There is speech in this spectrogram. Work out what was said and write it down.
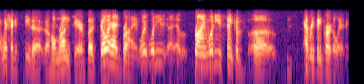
I wish I could see the, the home runs here, but go ahead, Brian. What, what do you, uh, Brian? What do you think of uh, everything percolating?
